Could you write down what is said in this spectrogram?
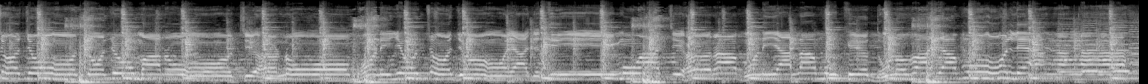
ચોજો ચોજો મારો ચહેરનો ભણ્યો ચોજો. આજથી હું આ ચહેરા ભણ્યાના મુખે ધૂણવાયા બોલ્યા.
